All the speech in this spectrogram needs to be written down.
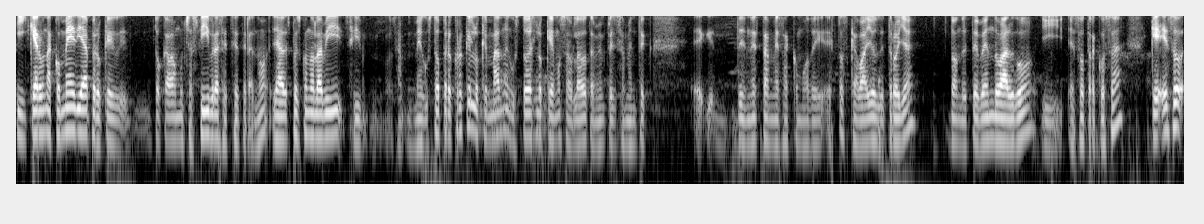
y que era una comedia, pero que tocaba muchas fibras, etcétera, ¿no? Ya después cuando la vi, sí, o sea, me gustó, pero creo que lo que más me gustó es lo que hemos hablado también precisamente eh, de- en esta mesa, como de estos caballos de Troya, donde te vendo algo y es otra cosa, que eso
